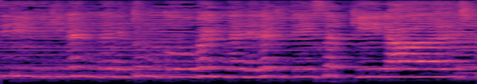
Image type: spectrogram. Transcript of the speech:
दीन की नंदन तुमको वंदन रखते सबकी लाज।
